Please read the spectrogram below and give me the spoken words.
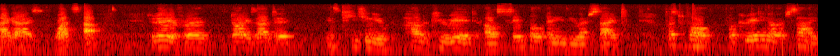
Hi guys, what's up? Today your friend Don Exalted is teaching you how to create a simple and easy website. First of all, for creating a website,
